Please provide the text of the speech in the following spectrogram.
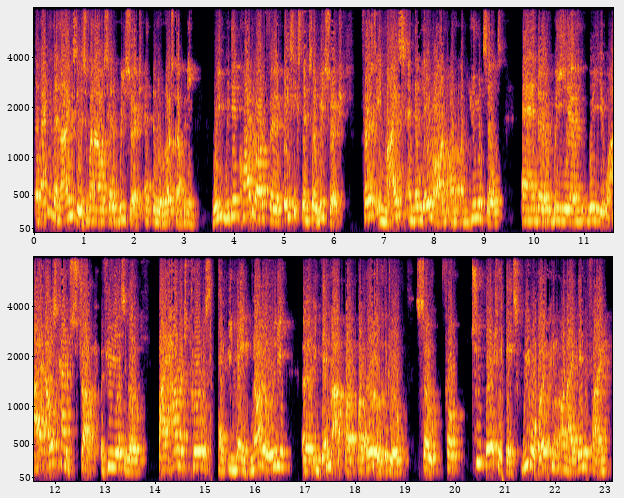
Well, back in the 90s, when I was head of research at the Novo company, we, we did quite a lot of uh, basic stem cell research, first in mice and then later on on, on human cells. And uh, we, um, we I, I, was kind of struck a few years ago by how much progress had been made, not only uh, in Denmark, but, but all over the globe. So for two decades, we were working on identifying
